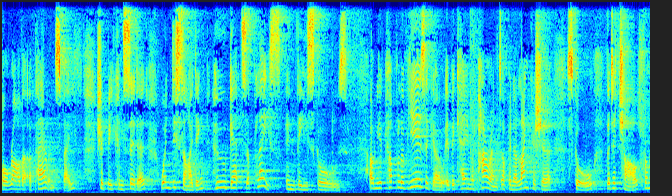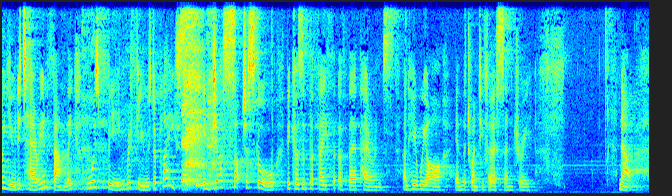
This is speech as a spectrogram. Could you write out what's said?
or rather a parent's faith, should be considered when deciding who gets a place in these schools. Only a couple of years ago, it became apparent up in a Lancashire school that a child from a Unitarian family was being refused a place in just such a school because of the faith of their parents. And here we are in the 21st century. Now,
